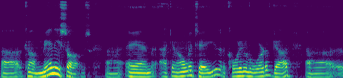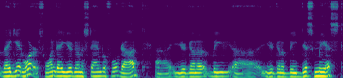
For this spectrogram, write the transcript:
come, many sorrows. Uh, and I can only tell you that according to the Word of God, uh, they get worse. One day you're going to stand before God. Uh, you're going to be uh, you're going to be dismissed.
